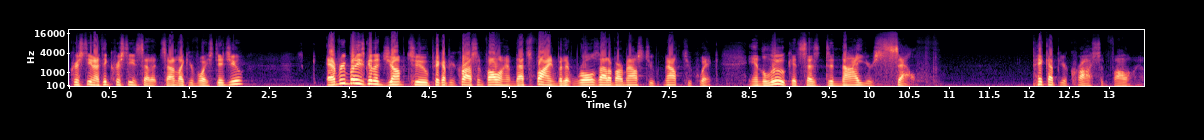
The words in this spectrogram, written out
Christine, I think Christine said it. Sounded like your voice. Did you? Everybody's going to jump to pick up your cross and follow him. That's fine, but it rolls out of our mouth too, mouth too quick. In Luke, it says, deny yourself. Pick up your cross and follow him.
